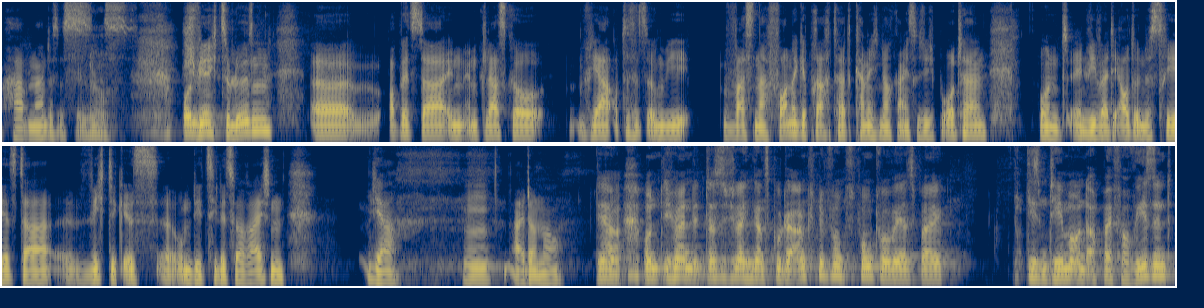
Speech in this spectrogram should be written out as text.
haben. Ne? Das ist, genau. ist schwierig zu lösen. Äh, ob jetzt da in, in Glasgow, ja, ob das jetzt irgendwie was nach vorne gebracht hat, kann ich noch gar nicht so richtig beurteilen. Und inwieweit die Autoindustrie jetzt da äh, wichtig ist, äh, um die Ziele zu erreichen, ja, hm. I don't know. Ja, und ich meine, das ist vielleicht ein ganz guter Anknüpfungspunkt, wo wir jetzt bei diesem Thema und auch bei VW sind.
